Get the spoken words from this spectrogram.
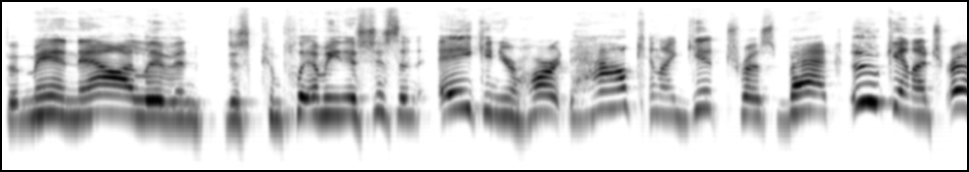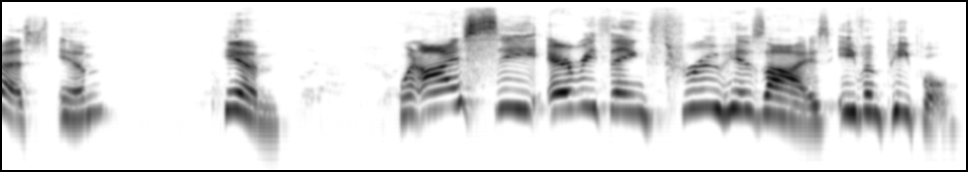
But man, now I live in just complete, I mean, it's just an ache in your heart. How can I get trust back? Who can I trust? Him. Him. When I see everything through his eyes, even people,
